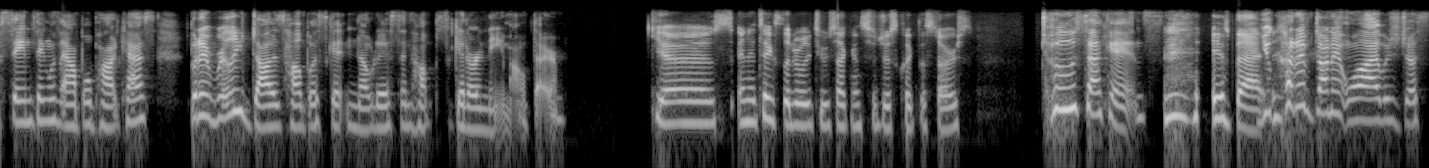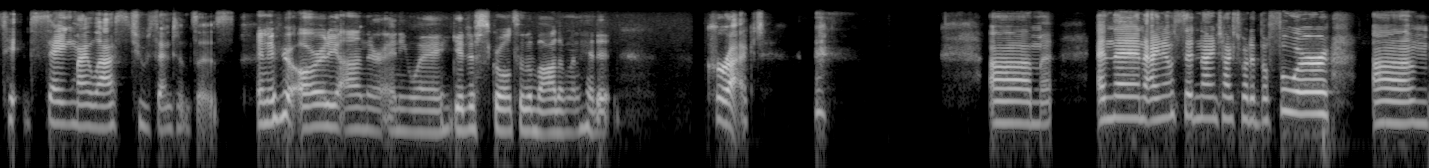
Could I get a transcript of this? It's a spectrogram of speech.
Same thing with Apple Podcasts, but it really does help us get noticed and helps get our name out there. Yes, and it takes literally two seconds to just click the stars. Two seconds. if that. You could have done it while I was just t- saying my last two sentences. And if you're already on there anyway, you just scroll to the bottom and hit it. Correct. um, and then I know Sid and I talked about it before. Um,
